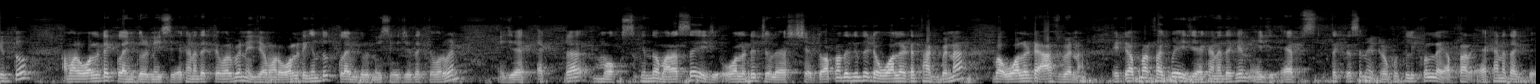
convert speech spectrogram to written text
কিন্তু আমার ওয়ালেটে ক্লাইম করে নিয়েছি। এখানে দেখতে পারবেন, এই যে আমার ওয়ালেটে কিন্তু ক্লাইম করে নিয়েছি। এই যে দেখতে পারবেন, এই যে একটা বক্স কিন্তু আমার আছে, এই যে ওয়ালেটে চলে আসছে। তো আপনাদের কিন্তু এটা ওয়ালেটে থাকবে না বা ওয়ালেটে আসবে না। এটা আপনার থাকবে, এই যে এখানে দেখেন, এই যে অ্যাপস দেখতেছেন, এটার উপর ক্লিক করলে আপনার এখানে থাকবে।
